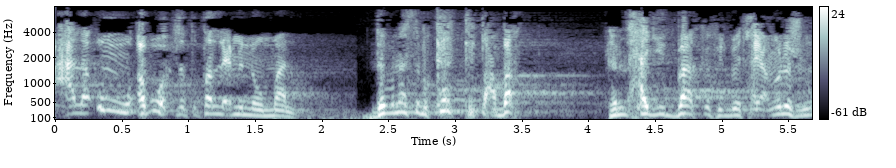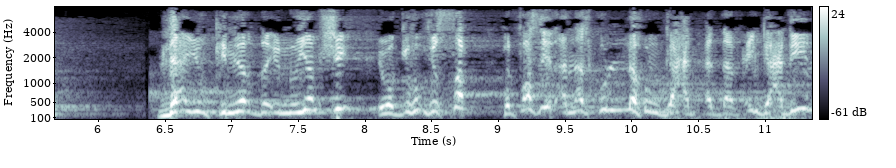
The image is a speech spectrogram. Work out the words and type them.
على أم وأبوه عشان تطلع منهم مال. ده بالنسبة كرت بتاع ضغط لأنه حاجة يتباكى في البيت حيعملوا شنو؟ لا يمكن يرضى إنه يمشي يوقفوه في الصف في الفصل الناس كلهم قاعد الدافعين قاعدين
